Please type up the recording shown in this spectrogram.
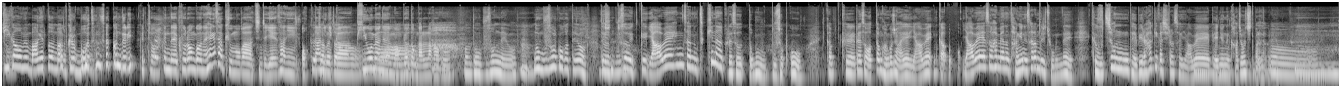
비가 오면 망했던 막 그런 모든 사건들이 그렇죠. 근데 그런 거는 행사 규모가 진짜 예산이 억 그쵸, 단위니까 그쵸. 비 오면은 와. 막몇 억 날라가고. 어, 너무 무섭네요. 음. 너무 무서울 것 같아요. 네, 무서워. 그 야외 행사는 특히나 그래서 너무 무섭고, 그러니까 그래서 어떤 광고 중 아예 야외, 그러니까 야외에서 하면은 당연히 사람들이 좋은데 그 우천 대비를 하기가 싫어서 야외 음. 베뉴는 가져오지도 말라 그래요. 어. 음.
